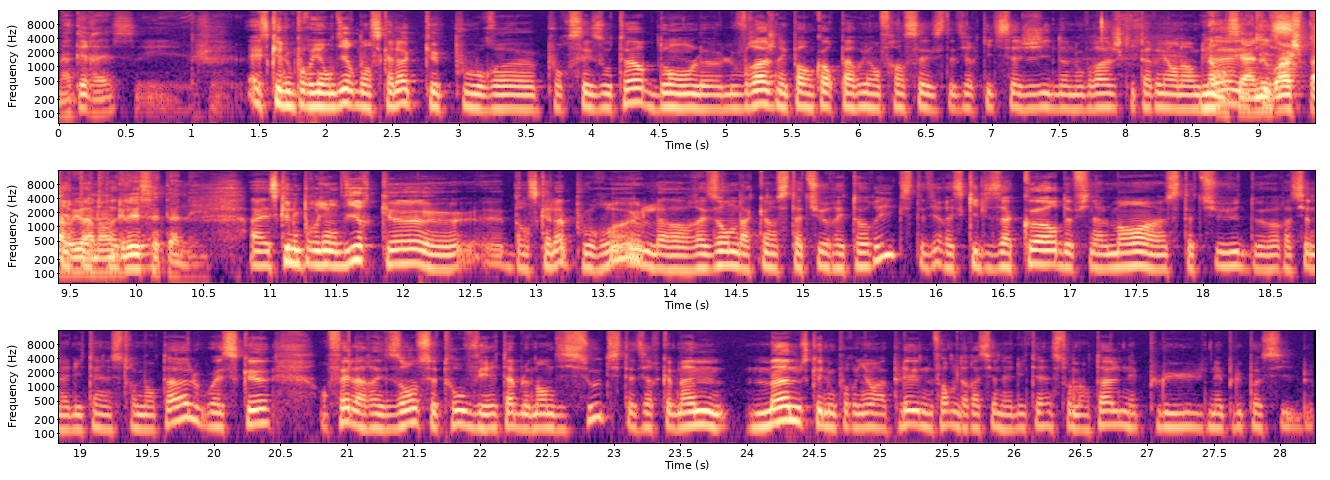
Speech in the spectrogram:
m'intéresse. Je- Est-ce que nous pourrions dire dans ce cas-là que pour, euh, pour ces auteurs dont l'ouvrage n'est pas encore paru en français, c'est-à-dire qu'il s'agit d'un ouvrage qui est paru en anglais Non, c'est un ouvrage paru en anglais cette année. Ah, Est-ce que nous pourrions dire que euh, dans ce cas-là, pour eux, la raison n'a qu'un statut rhétorique, c'est-à-dire est-ce qu'ils accordent finalement un statut de rationalité instrumentale, ou est-ce que en fait la raison se trouve véritablement dissoute, c'est-à-dire que même, même ce que nous pourrions appeler une forme de rationalité instrumentale n'est plus, n'est plus possible?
